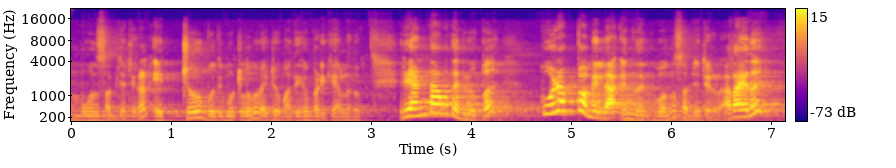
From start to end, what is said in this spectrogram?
മൂന്ന് സബ്ജക്റ്റുകൾ ഏറ്റവും ബുദ്ധിമുട്ടുള്ളതും ഏറ്റവും അധികം പഠിക്കാനുള്ളതും. രണ്ടാമത്തെ ഗ്രൂപ്പ് കുഴപ്പമില്ല എന്ന് നിങ്ങൾക്ക് പോകുന്ന സബ്ജക്റ്റുകൾ അതായത്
